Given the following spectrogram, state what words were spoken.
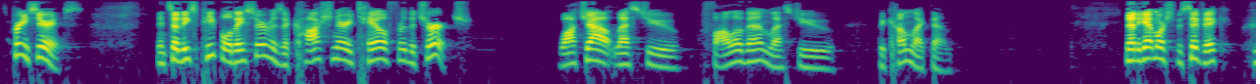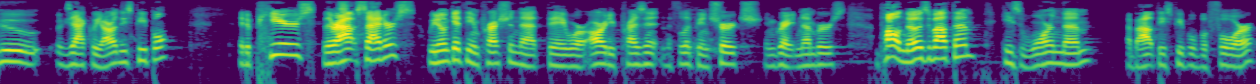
It's pretty serious. And so these people, they serve as a cautionary tale for the church. Watch out lest you follow them, lest you become like them. Now, to get more specific, who exactly are these people? It appears they're outsiders. We don't get the impression that they were already present in the Philippian church in great numbers. Paul knows about them. He's warned them about these people before.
